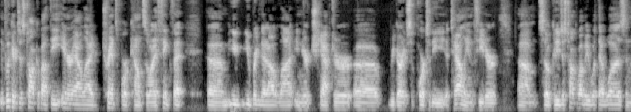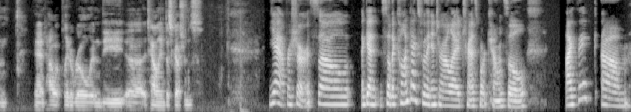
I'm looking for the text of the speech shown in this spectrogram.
if we could just talk about the Inter Allied Transport Council, I think that um, you you bring that out a lot in your chapter uh, regarding support to the Italian theater. Um, so, can you just talk about maybe what that was and and how it played a role in the uh, Italian discussions? Yeah, for sure. So again, so the context for the Inter Allied Transport Council, I think. Um,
